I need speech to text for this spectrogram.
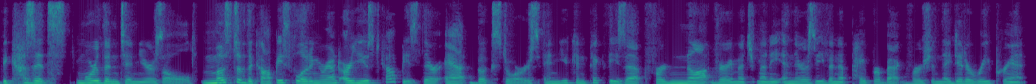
because it's more than 10 years old. Most of the copies floating around are used copies. They're at bookstores and you can pick these up for not very much money. And there's even a paperback version. They did a reprint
